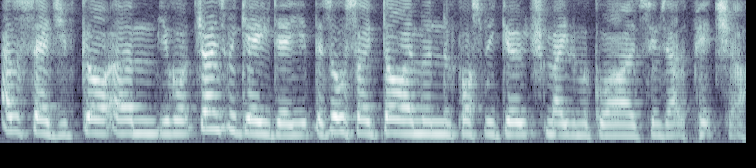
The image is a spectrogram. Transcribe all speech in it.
as I said, you've got um, you've got James McGeady. There's also Diamond and possibly Gooch, maybe Maguire seems out of the picture.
